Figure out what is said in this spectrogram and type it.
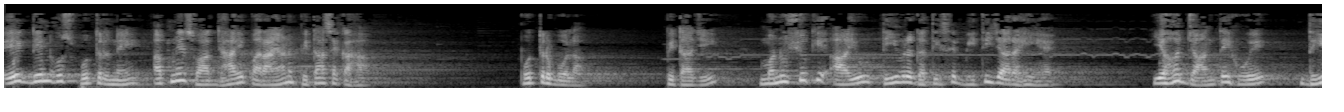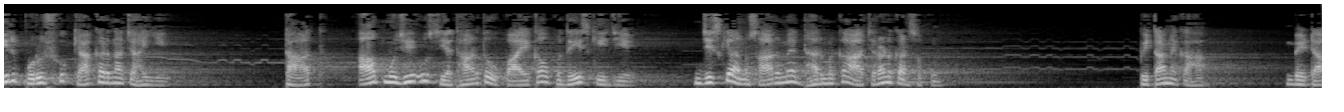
एक दिन उस पुत्र ने अपने स्वाध्याय परायण पिता से कहा, पुत्र बोला, पिताजी, मनुष्य की आयु तीव्र गति से बीती जा रही है। यह जानते हुए धीर पुरुष को क्या करना चाहिए? तात आप मुझे उस यथार्थ उपाय का उपदेश कीजिए, जिसके अनुसार मैं धर्म का आचरण कर सकूँ। पिता ने कहा, बेटा,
